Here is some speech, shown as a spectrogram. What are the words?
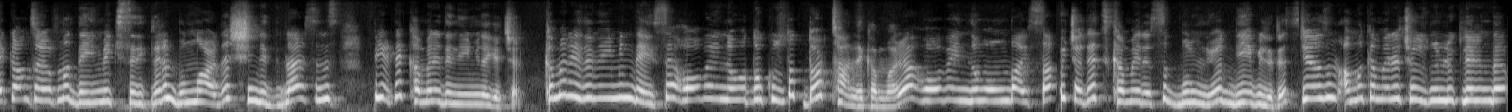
Ekran tarafına değinmek istediklerim bunlar da. Şimdi dilerseniz bir de kamera deneyimine geçelim. Kamera deneyiminde ise Huawei Nova 9'da 4 tane kamera, Huawei Nova 10'da ise 3 adet kamerası bulunuyor diyebiliriz. Cihazın ana kamera çözünürlüklerinde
